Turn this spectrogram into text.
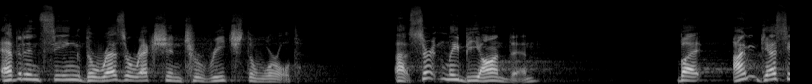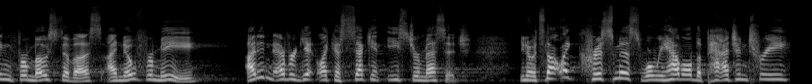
evidencing the resurrection to reach the world. Uh, certainly beyond then. But I'm guessing for most of us, I know for me, I didn't ever get like a second Easter message. You know, it's not like Christmas where we have all the pageantry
